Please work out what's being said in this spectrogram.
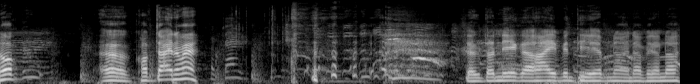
นบเออขอบใจนะแม่เข้าใจเสียงตอนนี้ก็ให้เป็นทีเอฟหน่อยนะพี่น้องเนาะ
